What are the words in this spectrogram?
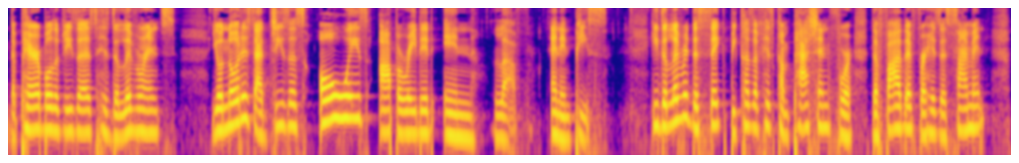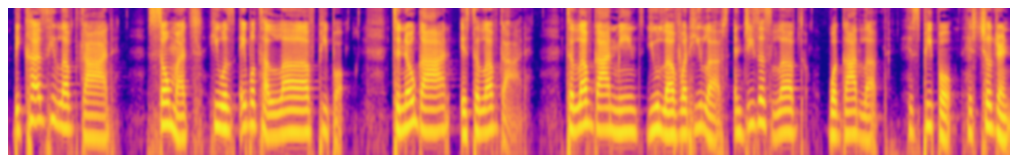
the parables of Jesus, his deliverance, you'll notice that Jesus always operated in love and in peace. He delivered the sick because of his compassion for the Father for his assignment. Because he loved God so much, he was able to love people. To know God is to love God. To love God means you love what he loves. And Jesus loved what God loved his people, his children,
